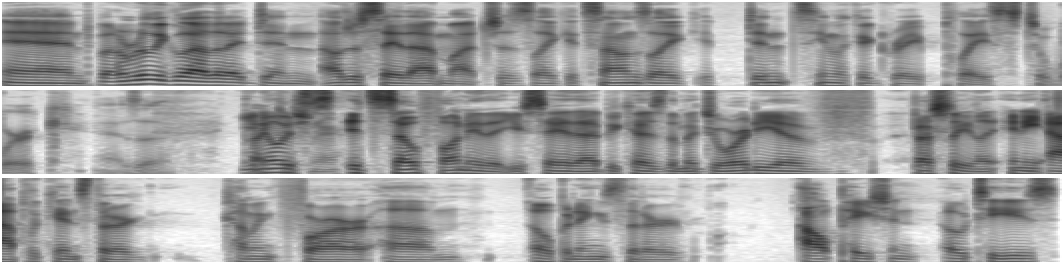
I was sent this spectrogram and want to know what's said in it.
And but I'm really glad that I didn't. I'll just say that much is like it sounds like it didn't seem like a great place to work as a you know it's it's so funny that you say that because the majority of especially like any applicants that are coming for our um, openings that are outpatient OTs,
